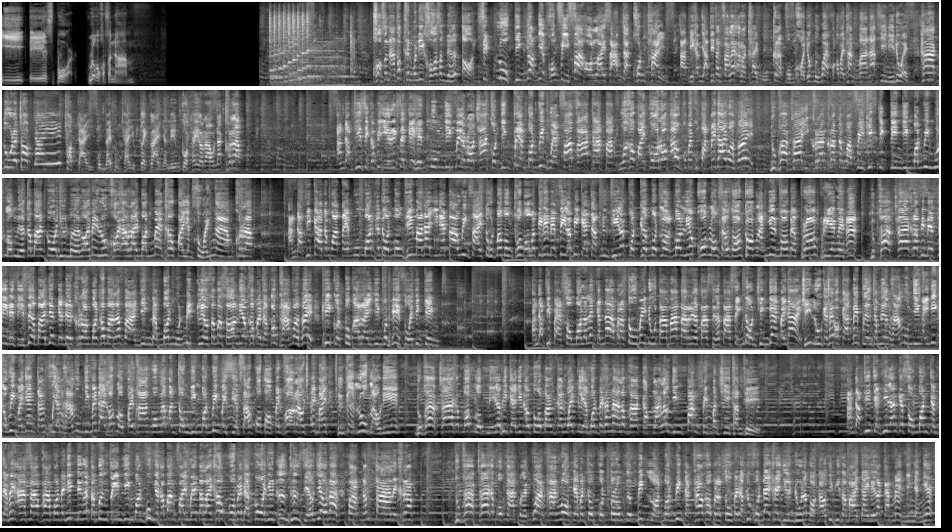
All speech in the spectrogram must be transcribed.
EA Sport ร่วมกับขอบสนาม ขอบสนามท็อป10วันนี้ขอเสนอตอน 10 ลูกยิงยอดเยี่ยมของฟีฟ่าออนไลน์ 3 จากคนไทย อาจมีคำหยาบที่ท่านฟังและระคายหูกระผมขอยกมือไหว้ขอเอาไปท่านมาณที่นี้ด้วย หากดูและชอบใจ ชอบใจ ปุ่มไลค์ปุ่มแชร์อยู่ใกล้ๆ อย่าลืมกดให้เรานะครับ ดับที่ 10 ครับพี่อีริกเซนแกเห็นมุมยิงไม่รอช้ากดยิงเปรี้ยงบอลวิ่งแหวกฟ้าผ่าอากาศปาดหัวเข้าไปโกร้องเอ้าทำไมกูปัดไม่ได้วะเฮ้ย ดูภาพช้าอีกครั้งครับจังหวะฟรีคิกจิกตีนยิงบอลวิ่งมุดลงเหนือกระบาลโกยืนเหม่อลอยไม่รู้คอยอะไรบอลแม่งเข้าไปอย่างสวยงามครับอันดับที่ 9 จังหวะเตะมุมบอลกระโดดมงทิ้งมาได้อีเนต้าวิ่งสายตูดมามงทงโอวัตินให้เมสซี่แล้วพี่แกจับหนึ่งทีแล้วกดเกือบหมดหลอดบอลเลี้ยวโค้งลงเสาสองกองหลังยืนมองแบบพร้อมเพรียงเลยฮะ ดูภาพช้าครับพี่เมสซี่ในสีเสื้อบาเยิร์นแกเดินครองบอลเข้ามาแล้วฝ่ายิงแบบบอลหมุนบิดเกลียวซัมเมอร์ซอลเลี้ยวเข้าไปแบบต้องถามว่าเฮ้ยพี่กดปุ่มอะไรยิงวะพี่สวยจริง ๆอันดับที่ 8 ส่งบอลแล้วเล่นกันหน้า ประตูไม่ดูตามาตาเรือตาเสือตาสิงโดนชิงแย่งไปได้ ชิลูแกใช้โอกาสไม่เปลืองจำเลืองหามุมยิงไอ้นี่ก็วิ่งมาแย่งจังกูยังหามุมยิงไม่ได้ล็อกหลบไปพางงแล้วบรรจงยิงบอลวิ่งไปเสียบเสาโกบอกเป็นเพราะเราใช่ไหมถึงเกิดลูกเหล่านี้ ดูภาพช้าครับล็อกหลบหนีแล้วพี่แกยืนเอาตัวบังกันไว้เกลี่ยบอลไปข้างหน้าแล้วพากลับหลังแล้วยิงปั้งปิดบัญชีทันที อันดับที่ 7 พี่แลนแกส่งบอลแจมๆให้อาซาพาบอลไปนิดนึง แล้วตะบึงตีนยิงบอลพุ่งอย่างกับบ้างไฟเวตาไลเข้าโกไปแบบโกยืนอึ้งทึ่งเสียวเยี่ยวราดปาดน้ำตาเลยครับดูภาพช้าครับโอกาสเปิดกว้างทางโล่งแกบรรจงกดตรงเกือบมิดหลอดบอลวิ่งจากเท้าเข้าประตูไปแบบทุกคนได้แค่ยืนดูแล้วบอกเอาที่พี่สบายใจเลยละกันแม่งยิงอย่างเงี้ย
